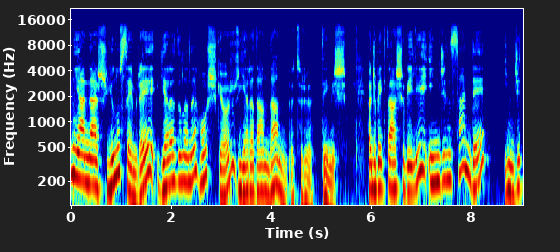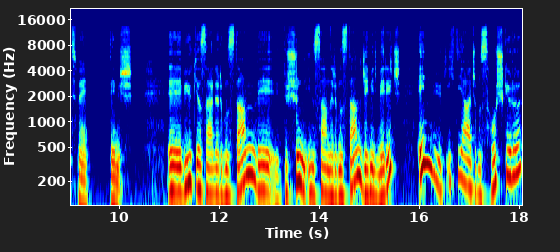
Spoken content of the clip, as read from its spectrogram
dinleyenler Yunus Emre yaradılanı hoş gör yaradandan ötürü demiş. Hacı Bektaş Veli incinsen de incitme demiş. Ee, büyük yazarlarımızdan ve düşün insanlarımızdan Cemil Meriç en büyük ihtiyacımız hoşgörü,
